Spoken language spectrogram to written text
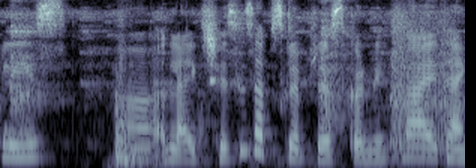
ప్లీజ్ లైక్ చేసి సబ్స్క్రైబ్ చేసుకోండి. బాయ్. Thank you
